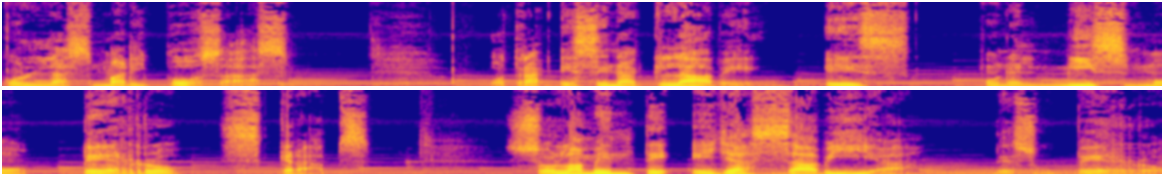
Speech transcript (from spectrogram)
con las mariposas. Otra escena clave es con el mismo perro Scraps. Solamente ella sabía de su perro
